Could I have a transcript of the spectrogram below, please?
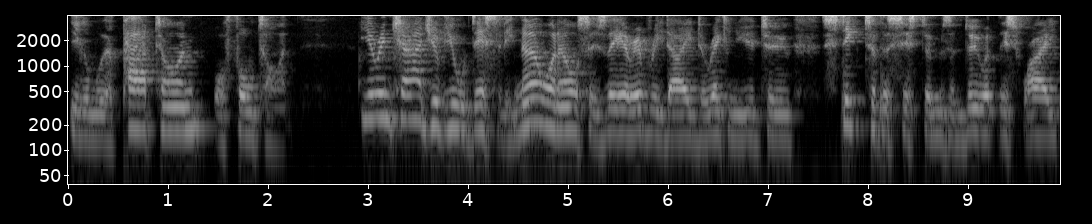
you can work part time or full time. You're in charge of your destiny. No one else is there every day directing you to stick to the systems and do it this way.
